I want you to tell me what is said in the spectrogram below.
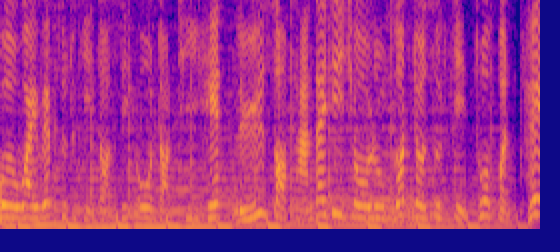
www.suzuki.co.th หรือสอบถามได้ที่โชว์รูมรถยนต์ Suzuki ทั่วประเทศ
